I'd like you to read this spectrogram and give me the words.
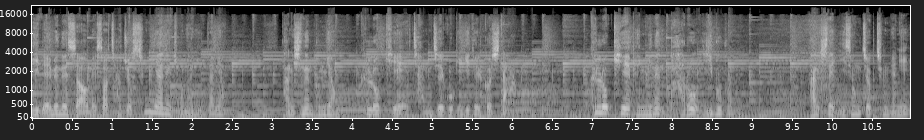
이 내면의 싸움에서 자주 승리하는 경향이 있다면 당신은 분명 클로키의 잠재 고객이 될 것이다. 클로키의 백미는 바로 이 부분. 당신의 이성적 측면이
